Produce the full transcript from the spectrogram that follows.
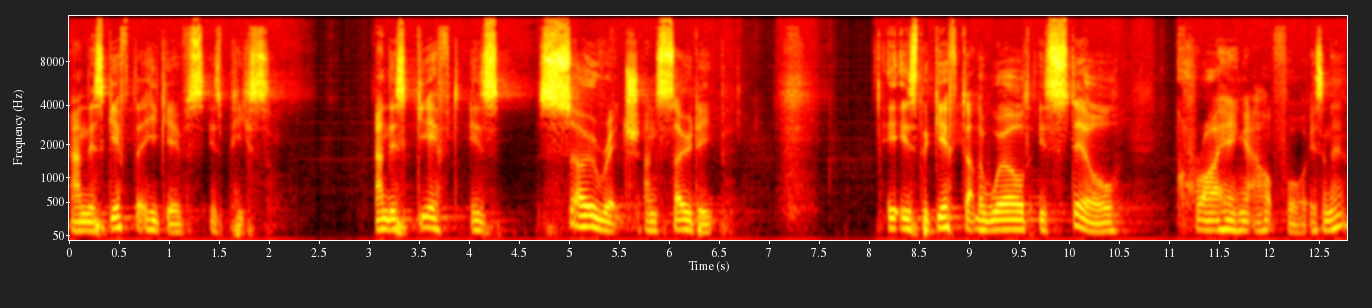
And this gift that he gives is peace. And this gift is so rich and so deep. It is the gift that the world is still crying out for, isn't it?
